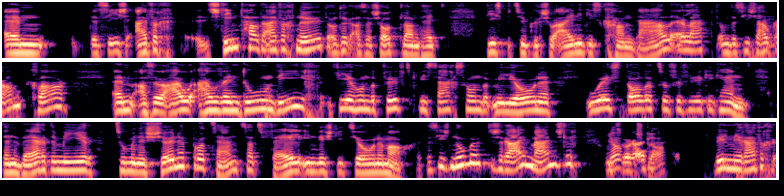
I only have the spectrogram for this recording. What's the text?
Ähm, das ist einfach, es stimmt halt einfach nicht, oder? Also Schottland hat diesbezüglich schon einige Skandale erlebt und es ist auch ganz klar, ähm, also auch, auch wenn du und ich 450 bis 600 Millionen US-Dollar zur Verfügung haben, dann werden wir zu einem schönen Prozentsatz Fehlinvestitionen machen. Das ist nur, das ist rein menschlich. Und ja, zwar ist klar. Weil wir einfach äh,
